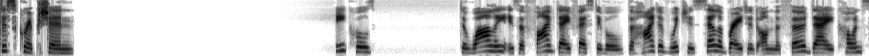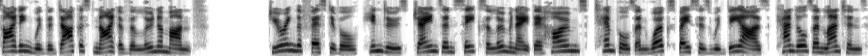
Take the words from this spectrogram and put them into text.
Description equals Diwali is a five-day festival, the height of which is celebrated on the third day coinciding with the darkest night of the lunar month. During the festival, Hindus, Jains and Sikhs illuminate their homes, temples and workspaces with diyas, candles and lanterns.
